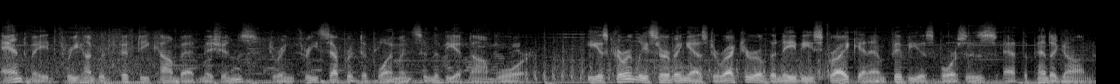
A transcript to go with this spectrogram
and made 350 combat missions during three separate deployments in the Vietnam War. He is currently serving as director of the Navy's Strike and Amphibious Forces at the Pentagon.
